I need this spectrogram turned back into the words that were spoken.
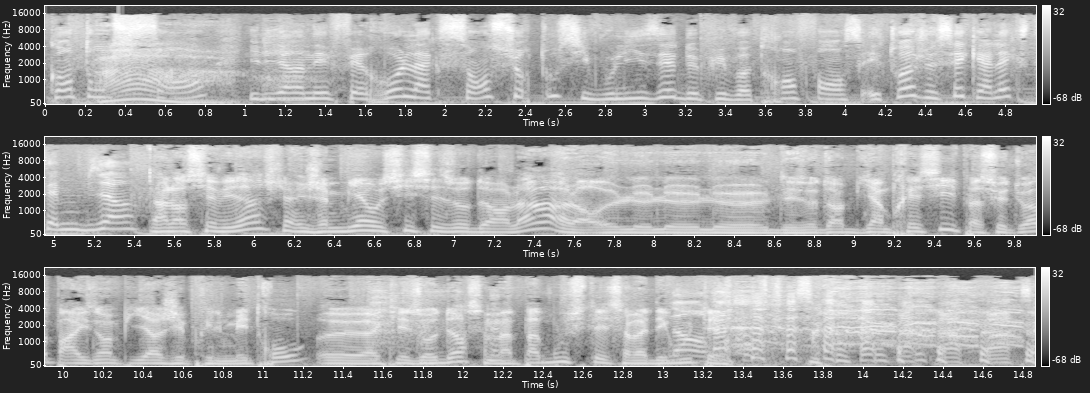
Quand on Ah. sent, il y a un effet relaxant, surtout si vous lisez depuis votre enfance. Et toi, je sais qu'Alex t'aime bien. Alors c'est bien, j'aime bien aussi ces odeurs-là. Alors le, le, le- des odeurs bien précises parce que tu vois par exemple hier j'ai pris le métro euh, avec les odeurs ça m'a pas boosté, ça va dégoûter. ça,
